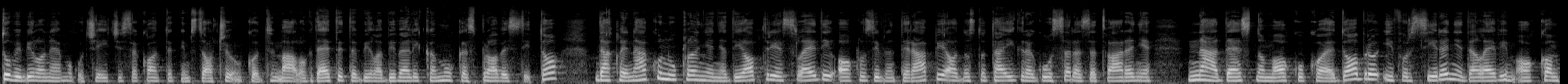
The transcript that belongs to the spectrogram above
Tu bi bilo nemoguće ići sa kontaktnim sočivom kod malog deteta, bila bi velika muka sprovesti to. Dakle, nakon uklanjanja dioptrije sledi okluzivna terapija, odnosno ta igra gusara, zatvaranje na desnom oku koje je dobro i forsiranje da levim okom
